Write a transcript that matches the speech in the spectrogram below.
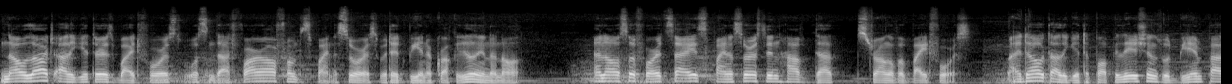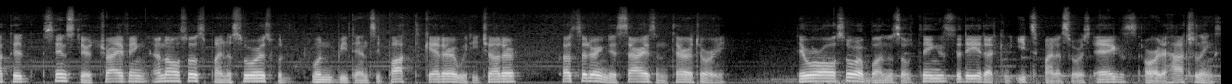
Now, large alligators' bite force wasn't that far off from the Spinosaurus, with it being a crocodilian and all. And also, for its size, Spinosaurus didn't have that strong of a bite force. I doubt alligator populations would be impacted since they're thriving, and also Spinosaurus would, wouldn't be densely packed together with each other, considering their size and territory. There were also abundance of things today that can eat Spinosaurus eggs or the hatchlings,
